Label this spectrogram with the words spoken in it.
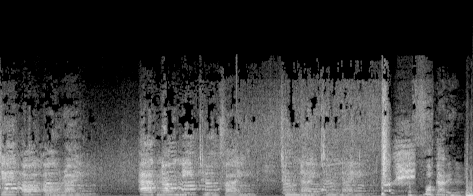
did all alright. Had no need to fight tonight, tonight. The fuck out of here.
